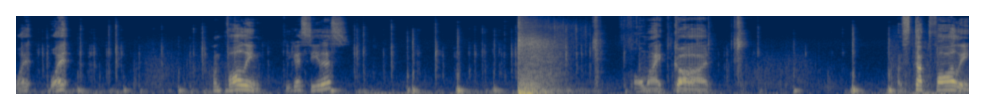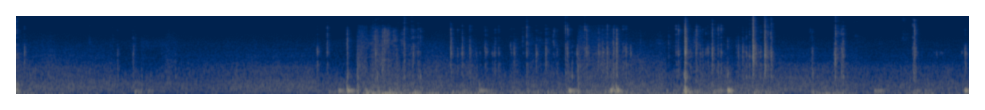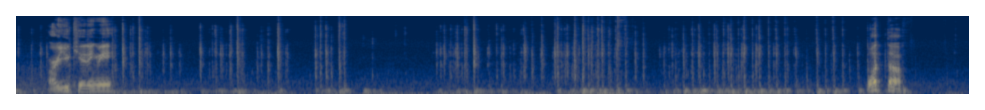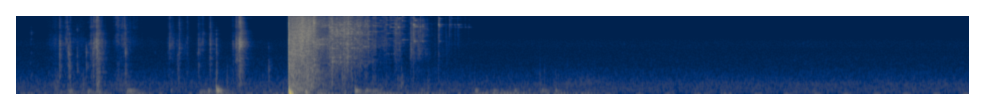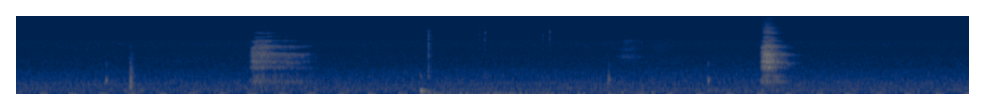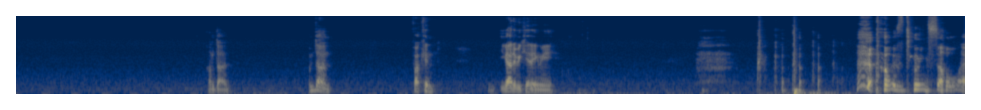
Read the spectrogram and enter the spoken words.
What? What? I'm falling. Do you guys see this? Oh my god. I'm stuck falling. Are you kidding me? What the? I'm done. I'm done. Fucking. You gotta be kidding me. I was doing so well.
